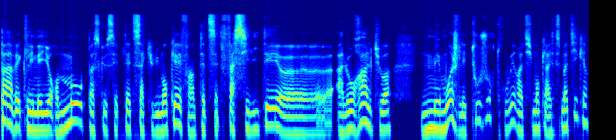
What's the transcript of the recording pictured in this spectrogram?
pas avec les meilleurs mots parce que c'est peut-être ça qui lui manquait. Enfin, peut-être cette facilité euh, à l'oral, tu vois. Mais moi, je l'ai toujours trouvé relativement charismatique. Hein.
